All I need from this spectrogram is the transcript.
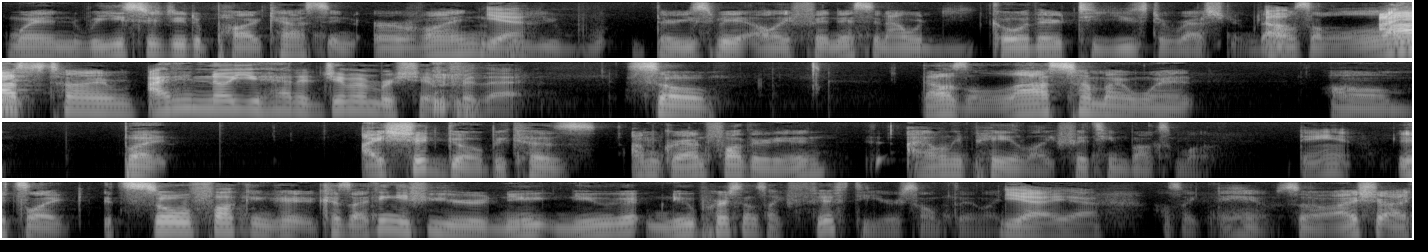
when we used to do the podcast in Irvine. Yeah. You- there used to be LA Fitness, and I would go there to use the restroom. That Oh, was the last time. I didn't know you had a gym membership for that. So that was the last time I went. Um, but I should go because I'm grandfathered in. I only pay like 15 bucks a month. Damn. It's like it's so fucking good because I think if you're a new new new person, it's like 50 or something. Like Yeah, yeah. I was like, damn. So I should. I,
